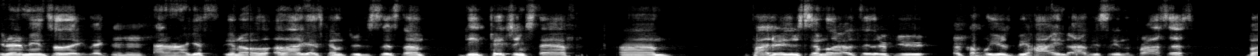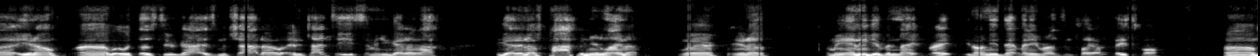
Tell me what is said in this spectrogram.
you know what I mean. So they, they mm-hmm. I don't know. I guess you know a lot of guys coming through the system, deep pitching staff. Um, Padres are similar. I would say they're a few, a couple years behind, obviously in the process. But you know, uh, with those two guys, Machado and Tatis, I mean, you got enough, you got enough pop in your lineup where you know, I mean, any given night, right? You don't need that many runs in playoff baseball. Um,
